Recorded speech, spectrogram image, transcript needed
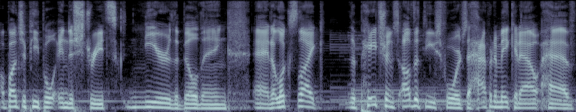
a bunch of people in the streets near the building, and it looks like the patrons of the Thieves Forge that happen to make it out have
